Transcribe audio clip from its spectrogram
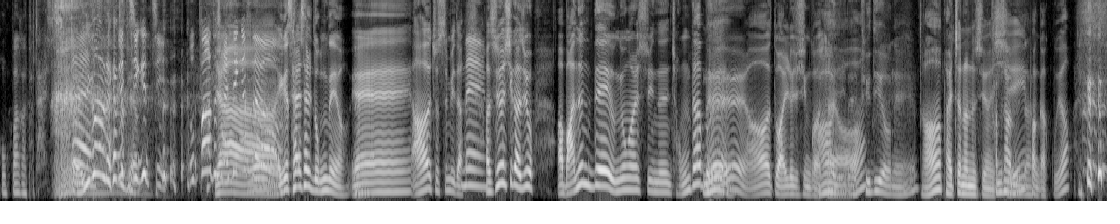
오빠가 더 잘생겼어요. 네. 이걸 해도 그치 돼요. 그치. 오빠가 더 야, 잘생겼어요. 이게 살살 녹네요. 예. 아, 좋습니다. 네. 아, 수현 씨가 아주 아, 많은데 응용할 수 있는 정답을 네. 아, 또 알려주신 것 같아요. 아, 네, 드디어 네. 아, 발전하는 수현 씨. 감사합니다. 반갑고요.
